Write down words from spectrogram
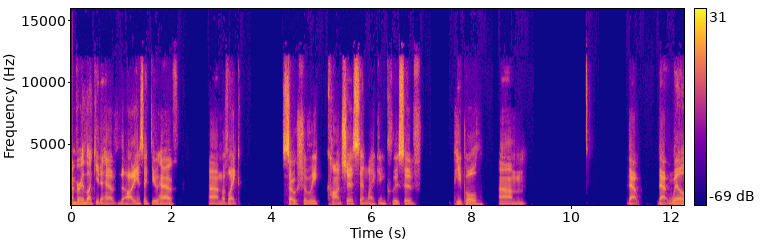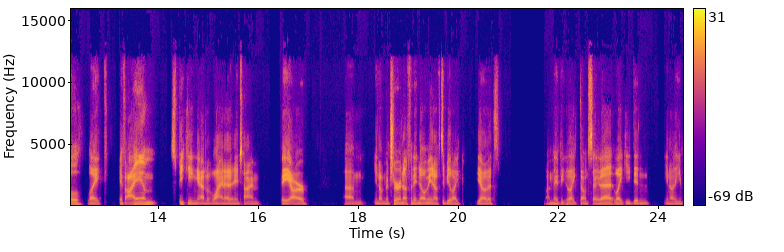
I'm very lucky to have the audience I do have um, of like socially conscious and like inclusive people um, that that will like if I am speaking out of line at any time, they are um, you know mature enough and they know me enough to be like, yo, that's uh, maybe like don't say that. Like you didn't, you know, you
